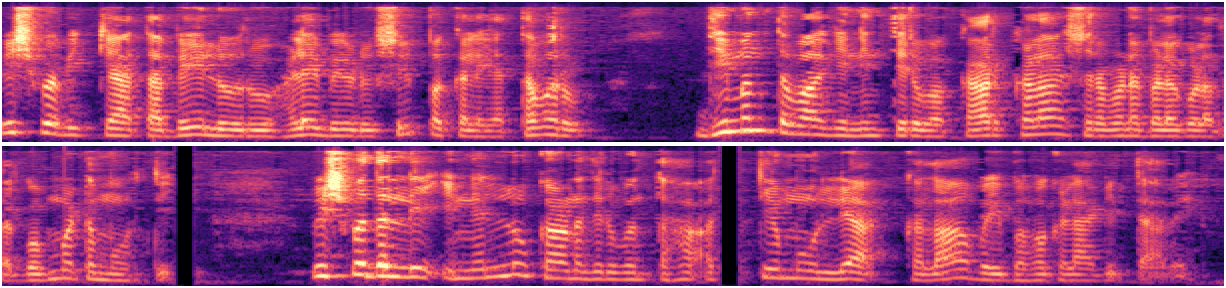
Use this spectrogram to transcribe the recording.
ವಿಶ್ವವಿಖ್ಯಾತ ಬೇಲೂರು ಹಳೆಬೀಡು ಶಿಲ್ಪಕಲೆಯ ತವರು. ಧೀಮಂತವಾಗಿ ನಿಂತಿರುವ ಕಾರ್ಕಳ ಶ್ರವಣಬೆಳಗೊಳದ ಗೊಮ್ಮಟ ಮೂರ್ತಿ. ವಿಶ್ವದಲ್ಲಿ ಇನ್ನೆಲ್ಲೂ ಕಾಣದಿರುವಂತಹ ಅತ್ಯಮೂಲ್ಯ ಕಲಾ ವೈಭವಗಳಾಗಿದ್ದಾವೆ.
